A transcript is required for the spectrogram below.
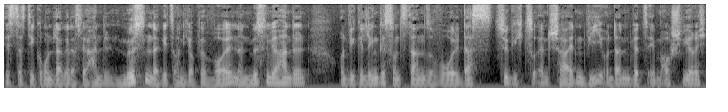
ist das die Grundlage, dass wir handeln müssen. Da geht es auch nicht, ob wir wollen, dann müssen wir handeln. Und wie gelingt es uns dann sowohl das zügig zu entscheiden, wie, und dann wird es eben auch schwierig,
